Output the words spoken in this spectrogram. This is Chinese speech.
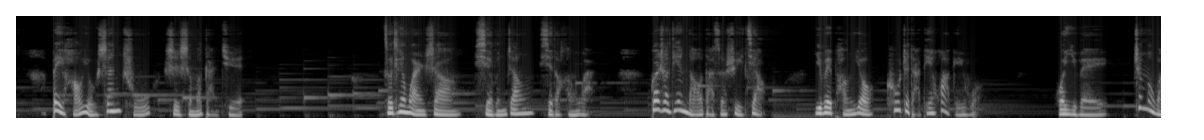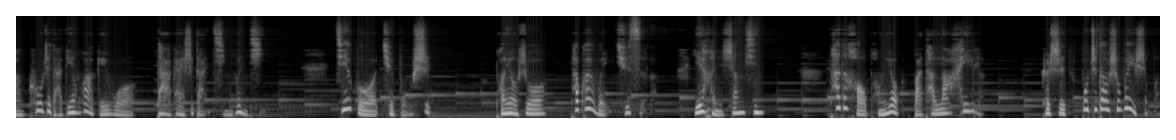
被好友删除是什么感觉？昨天晚上写文章写到很晚，关上电脑打算睡觉，一位朋友哭着打电话给我。我以为这么晚哭着打电话给我，大概是感情问题，结果却不是。朋友说他快委屈死了，也很伤心，他的好朋友把他拉黑了。可是不知道是为什么，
